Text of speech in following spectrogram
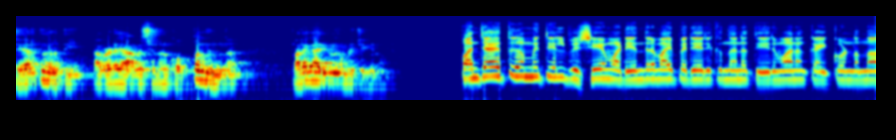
ചേർത്ത് നിർത്തി അവരുടെ ആവശ്യങ്ങൾക്കൊപ്പം നിന്ന് പല കാര്യങ്ങളും നമ്മൾ ചെയ്യുന്നുണ്ട്. പഞ്ചായത്ത് കമ്മിറ്റിയിൽ വിഷയം അടിയന്തരമായി പരിഹരിക്കുന്നതിന് തീരുമാനം കൈക്കൊണ്ടെന്ന്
